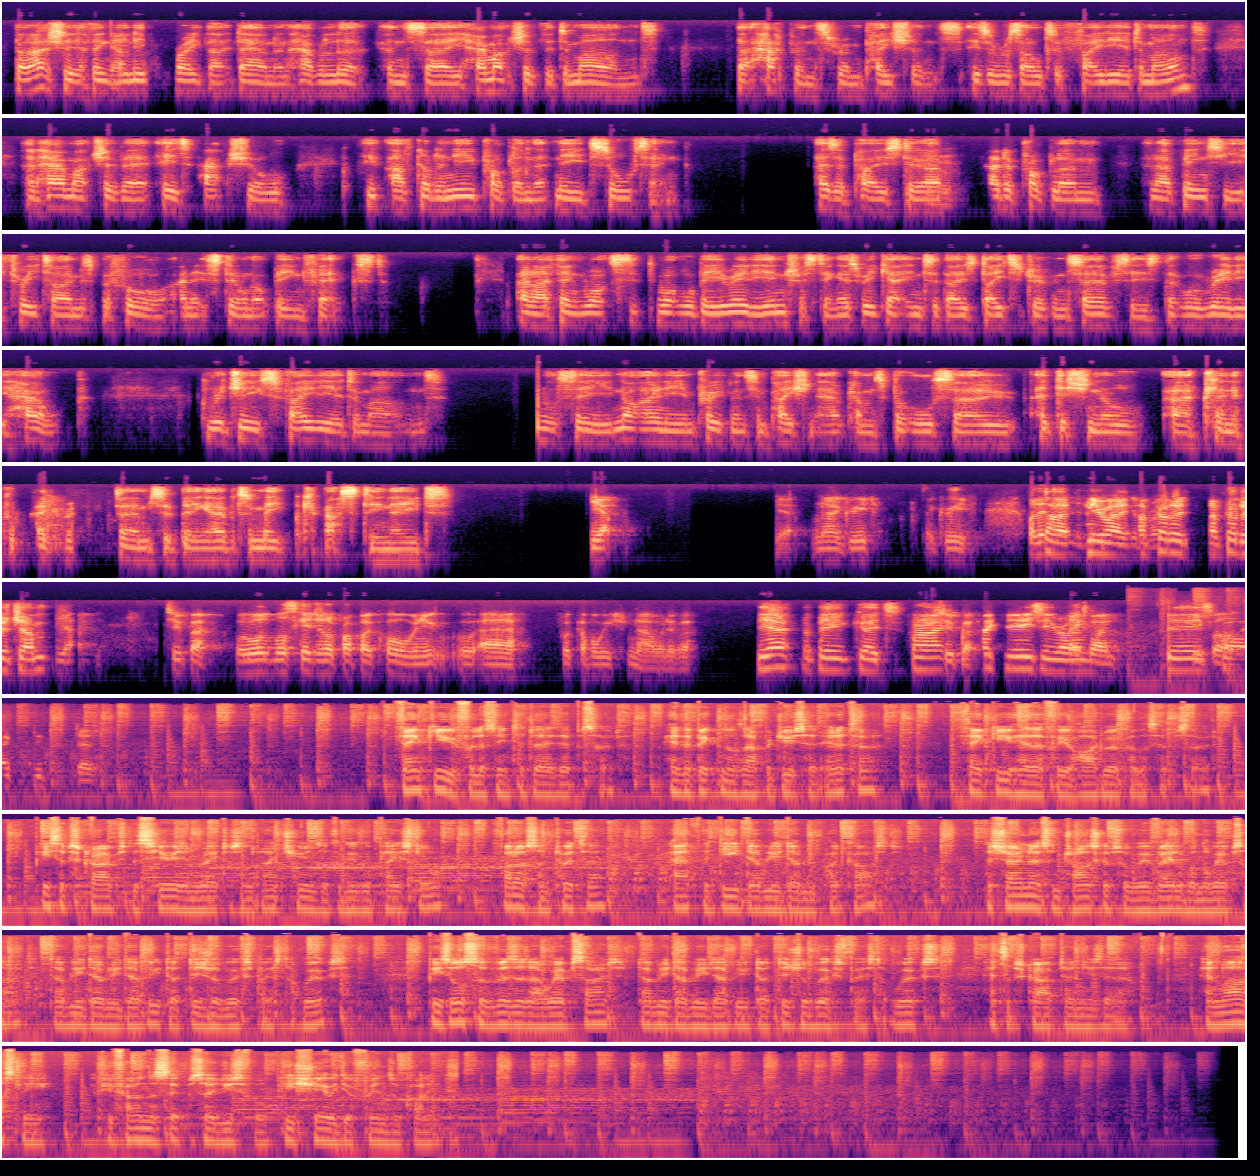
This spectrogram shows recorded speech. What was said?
But actually, I think yeah. you need to break that down and have a look and say how much of the demand that happens from patients is a result of failure demand, and how much of it is actual I've got a new problem that needs sorting, as opposed to mm-hmm. I've had a problem and I've been to you three times before and it's still not been fixed. And I think what's what will be really interesting as we get into those data driven services that will really help reduce failure demand. We'll see not only improvements in patient outcomes, but also additional uh, clinical in terms of being able to meet capacity needs. Yep. Yeah. No, agreed. Agreed. Well, uh, anyway, I've got to I've got to jump. Yeah. Super. Well, we'll, we'll schedule a proper call when you uh, for a couple of weeks from now, whatever. Yeah, that'd be good. All right. Super. Take it easy, Ryan. Thanks, Ryan. Cheers. Well. Bye. Cheers. Thank you for listening to today's episode. Heather Bicknell is our producer and editor. Thank you, Heather, for your hard work on this episode. Please subscribe to the series and rate us on iTunes or the Google Play Store. Follow us on Twitter at the DWW podcast. The show notes and transcripts will be available on the website www.digitalworkspace.works. Please also visit our website www.digitalworkspace.works and subscribe to our newsletter. And lastly, If you found this episode useful, please share with your friends or colleagues.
